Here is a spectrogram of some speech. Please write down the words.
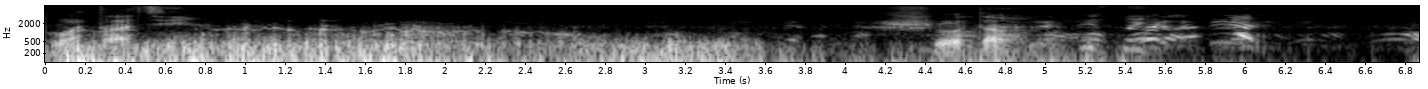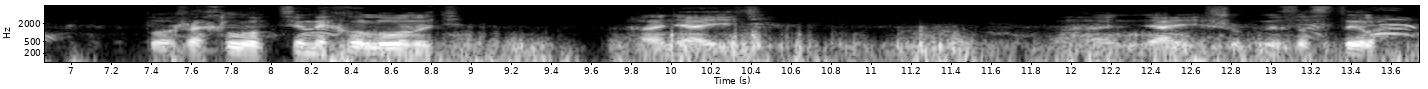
В атаці. Що там? Тоже хлопці не холонуть. Ганяють. Ганяють, щоб не застила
